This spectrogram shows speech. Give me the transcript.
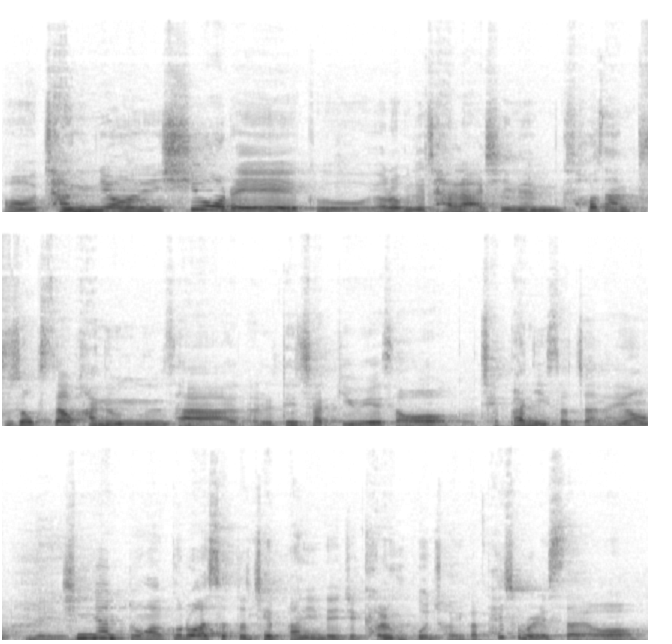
어, 작년 10월에 그 여러분들 잘 아시는 서산 부석사 관음사를 되찾기 위해서 그 재판이 있었잖아요. 네. 10년 동안 끌어왔었던 재판인데 이제 결국은 저희가 패소를 했어요.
